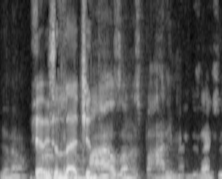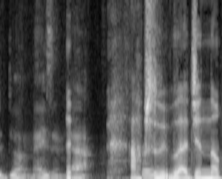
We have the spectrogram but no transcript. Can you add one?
you know, Yeah, he's a for- for the legend. Miles on his body, man. He's actually doing amazing. Yeah. Absolute legend, though.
